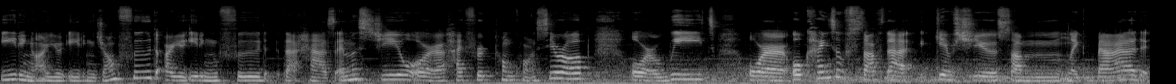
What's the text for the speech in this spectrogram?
eating, are you eating junk food? Are you eating food that has MSG or high fructose corn syrup or wheat or all kinds of stuff that gives you some like bad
